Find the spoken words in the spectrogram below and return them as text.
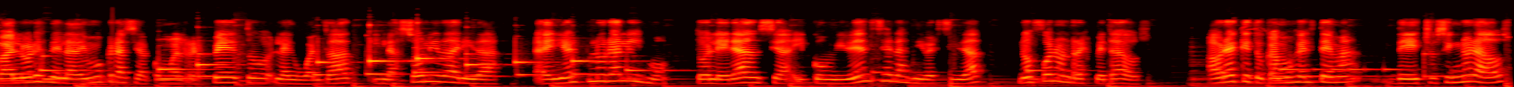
valores de la democracia como el respeto, la igualdad y la solidaridad y el pluralismo, tolerancia y convivencia en la diversidad no fueron respetados. Ahora que tocamos el tema de hechos ignorados,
